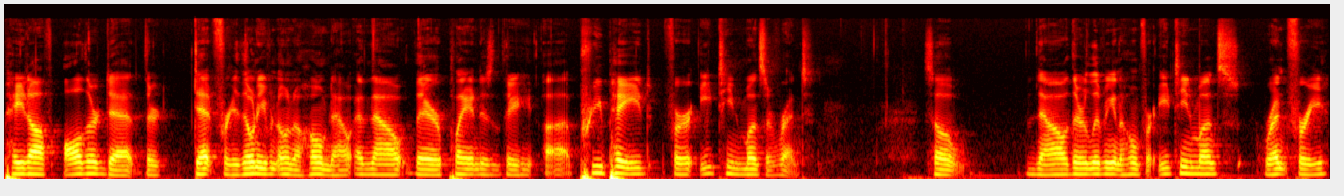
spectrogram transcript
paid off all their debt. They're debt free. They don't even own a home now, and now their plan is they uh, prepaid for 18 months of rent. So now they're living in a home for 18 months rent free.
